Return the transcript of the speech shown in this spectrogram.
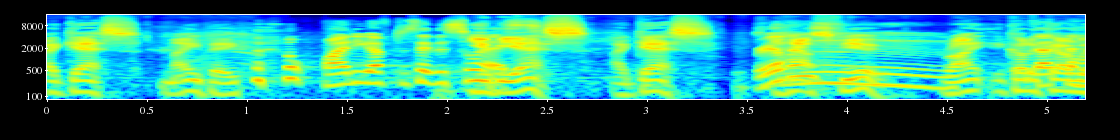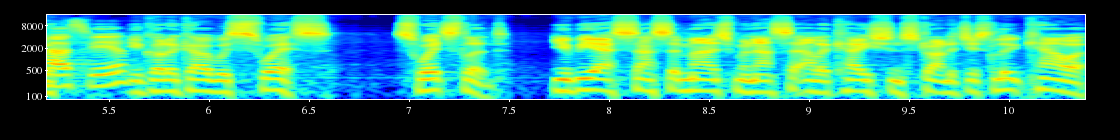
I guess, maybe. Why do you have to say the Swiss? UBS, I guess. It's really? The house view, mm. right? You got to go. The with, house view. You got to go with Swiss, Switzerland. UBS asset management, asset allocation strategist Luke Kawa.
